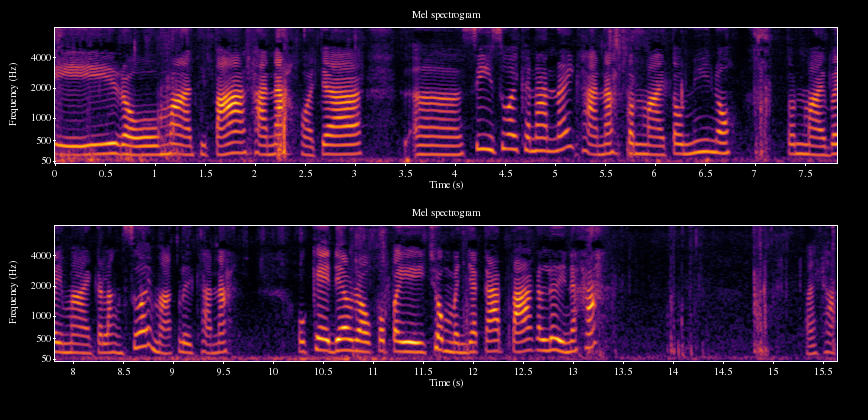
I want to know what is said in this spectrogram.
ที่เรามาที่ป้าค่ะนะว่าจะซี่สวยขนาดไหนค่ะนะต้นไม้ต้นนี้เนาะต้นไม้ใบไม้กำลังสวยมากเลยค่ะนะโอเค เดี๋ยวเราก็ไปชมบรรยากาศป้ากันเลยนะคะ ไปค่ะ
